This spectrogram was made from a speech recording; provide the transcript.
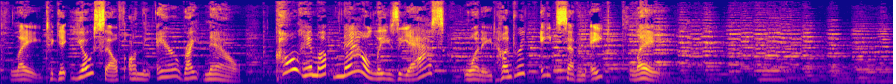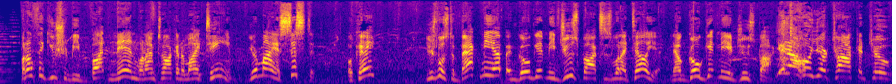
PLAY to get yourself on the air right now. Call him up now, lazy ass. 1 800 878 PLAY. I don't think you should be butting in when I'm talking to my team. You're my assistant, okay? You're supposed to back me up and go get me juice boxes when I tell you. Now go get me a juice box. You know who you're talking to?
